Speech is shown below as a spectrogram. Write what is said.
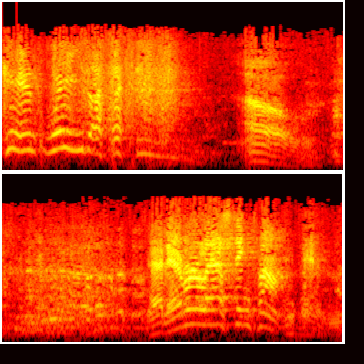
can't wait. oh. That everlasting fountain pen.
